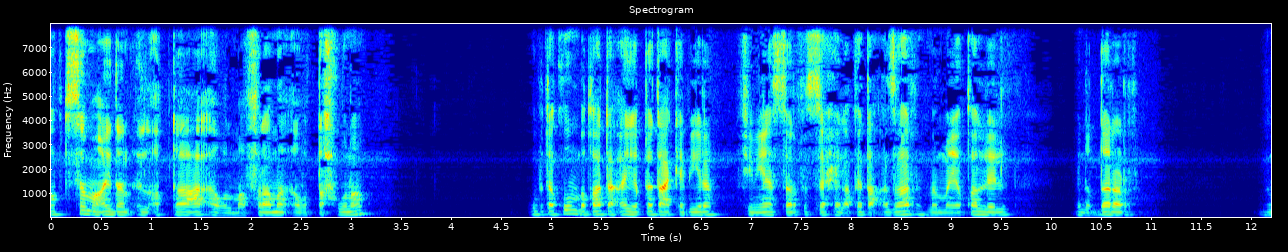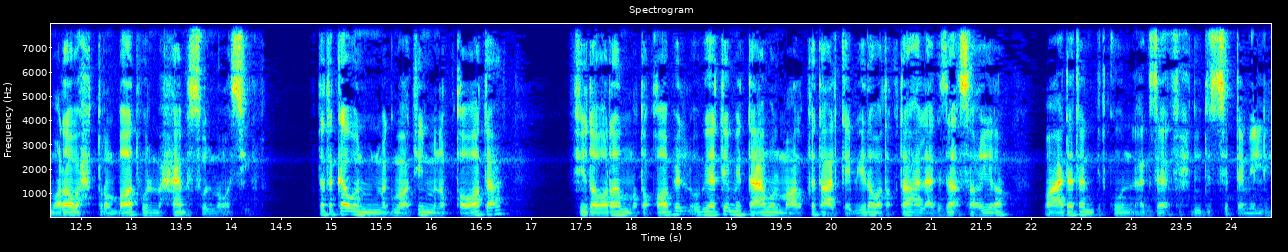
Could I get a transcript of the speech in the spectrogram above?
وبتسمى أيضا القطاعة أو المفرمة أو الطاحونة وبتقوم بقطع أي قطعة كبيرة في مياه الصرف الصحي إلى قطع أصغر مما يقلل من الضرر بمراوح الطرمبات والمحابس والمواسير. تتكون من مجموعتين من القواطع في دوران متقابل وبيتم التعامل مع القطع الكبيرة وتقطيعها لأجزاء صغيرة وعادة بتكون أجزاء في حدود الستة ملي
